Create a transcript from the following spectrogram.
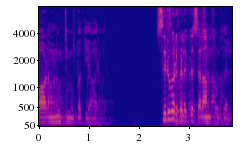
பாடம் நூற்றி முப்பத்தி ஆறு. சிறுவர்களுக்கு சலாம் கூறுதல்.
